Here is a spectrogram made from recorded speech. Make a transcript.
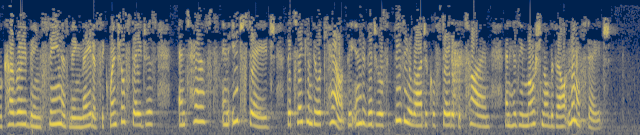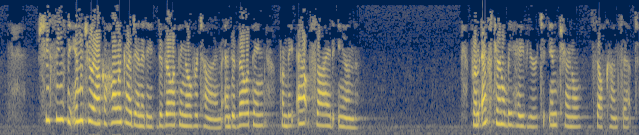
Recovery being seen as being made of sequential stages and tasks in each stage that take into account the individual's physiological state at the time and his emotional developmental stage. She sees the immature alcoholic identity developing over time and developing from the outside in. From external behavior to internal self-concept.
